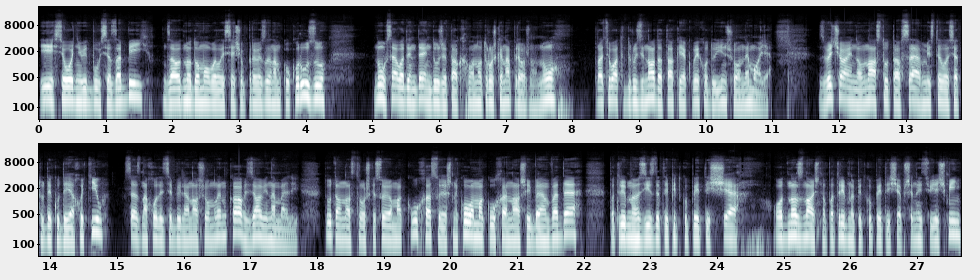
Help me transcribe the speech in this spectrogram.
І сьогодні відбувся забій. Заодно домовилися, щоб привезли нам кукурузу. Ну, все в один день дуже так, воно трошки напряжно. Ну, працювати, друзі, треба, так як виходу іншого немає. Звичайно, в нас тут все вмістилося туди, куди я хотів. Все знаходиться біля нашого млинка, взяв і намелій. Тут у нас трошки соя макуха, сояшникова макуха, наш БМВД. Потрібно з'їздити підкупити ще. Однозначно потрібно підкупити ще пшеницю ячмінь.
